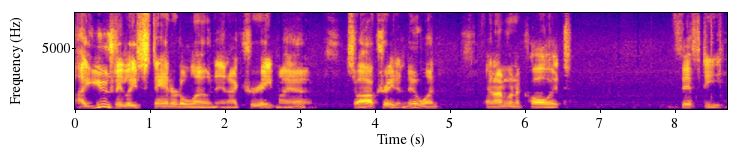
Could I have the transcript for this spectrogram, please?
I usually leave standard alone and I create my own. So I'll create a new one and I'm going to call it 50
